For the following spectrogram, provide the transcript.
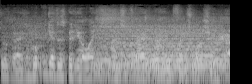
So guys, I hope you give this video a like and subscribe and thanks for watching.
